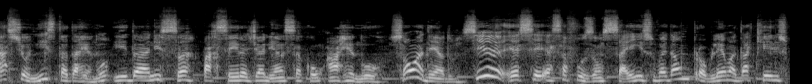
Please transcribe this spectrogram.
acionista da Renault, e da Nissan, parceira de aliança com a Renault. Só um adendo: se esse, essa fusão sair, isso vai dar um problema daqueles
